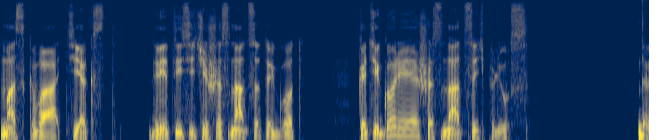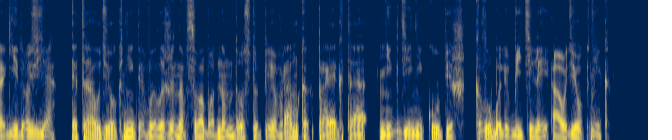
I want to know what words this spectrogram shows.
Москва. Текст. 2016 год. Категория 16+. Дорогие друзья, эта аудиокнига выложена в свободном доступе в рамках проекта «Нигде не купишь» Клуба любителей аудиокниг.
